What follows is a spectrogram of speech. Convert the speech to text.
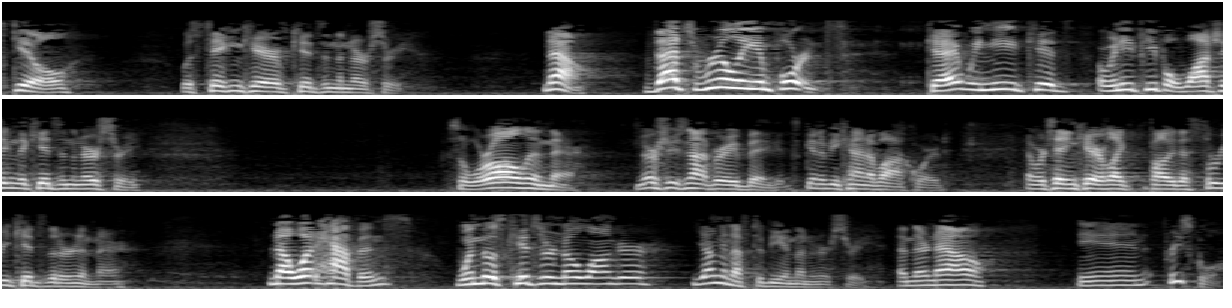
skill was taking care of kids in the nursery. Now, that's really important. Okay? We need kids, or we need people watching the kids in the nursery. So we're all in there. Nursery's not very big. It's going to be kind of awkward. And we're taking care of like probably the three kids that are in there. Now, what happens when those kids are no longer young enough to be in the nursery and they're now in preschool?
